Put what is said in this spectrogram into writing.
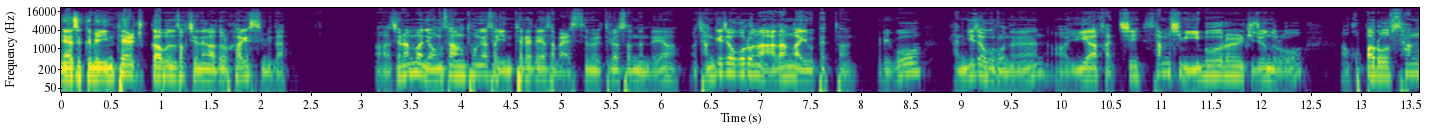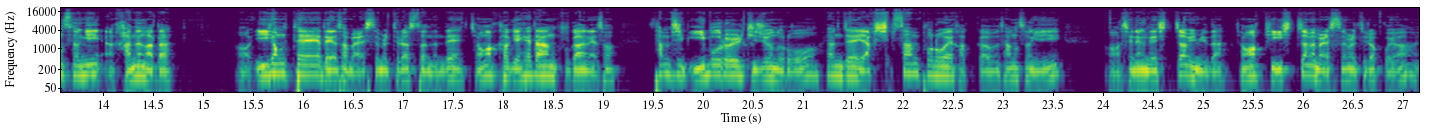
안녕하세요. 금일 인텔 주가 분석 진행하도록 하겠습니다. 어, 지난번 영상 통해서 인텔에 대해서 말씀을 드렸었는데요. 어, 장기적으로는 아담과 이브 패턴, 그리고 단기적으로는 어, 위와 같이 32부를 기준으로 어, 곧바로 상승이 가능하다. 어, 이 형태에 대해서 말씀을 드렸었는데 정확하게 해당 구간에서 32부를 기준으로 현재 약 13%에 가까운 상승이 어, 진행된 시점입니다. 정확히 이 시점에 말씀을 드렸고요.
